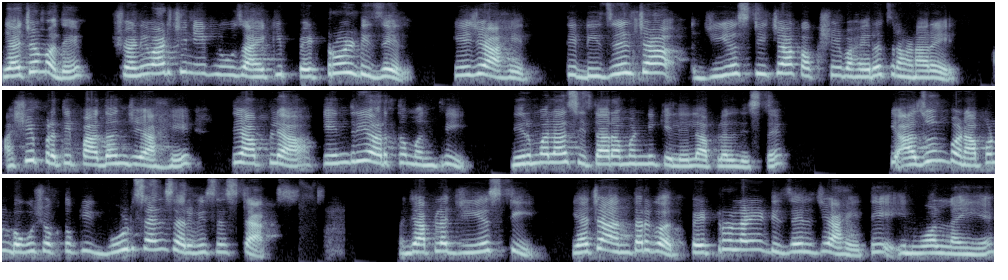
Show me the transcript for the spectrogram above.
याच्यामध्ये शनिवारची नीट न्यूज आहे की पेट्रोल डिझेल हे जे आहेत ते डिझेलच्या जीएसटीच्या कक्षेबाहेरच राहणार आहे असे प्रतिपादन जे आहे ते आपल्या केंद्रीय अर्थमंत्री निर्मला सीतारामननी केलेलं आपल्याला दिसतंय. की अजून पण आपण बघू शकतो की गुड्स अँड सर्व्हिसेस टॅक्स म्हणजे आपला जीएसटी याच्या अंतर्गत पेट्रोल आणि डिझेल जे आहे ते इन्व्हॉल्व नाहीये.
